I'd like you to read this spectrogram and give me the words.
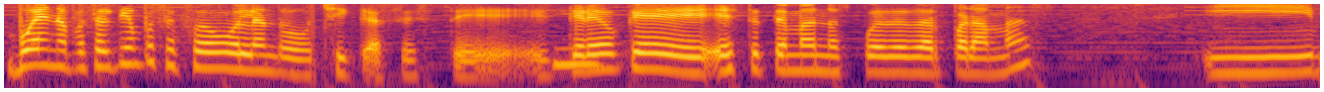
Bueno, pues el tiempo se fue volando, chicas. Este, Sí. creo que este tema nos puede dar para más. Y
